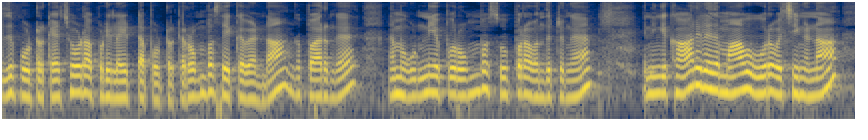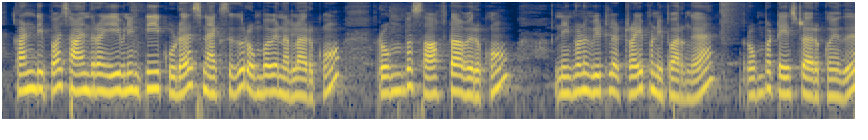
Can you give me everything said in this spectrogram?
இது போட்டிருக்கேன். சோடா பொடி லைட்டாக போட்டிருக்கேன். ரொம்ப சேர்க்க வேண்டாம். இங்கே பாருங்கள் நம்ம உண்ணியப்போ ரொம்ப சூப்பராக வந்துட்டுங்க. நீங்கள் காலையில் இந்த மாவு ஊற வச்சிங்கன்னா கண்டிப்பாக சாயந்தரம் ஈவினிங் டீ கூட ஸ்நாக்ஸுக்கு ரொம்பவே நல்லாயிருக்கும் ரொம்ப சாஃப்டாகவும் இருக்கும். நீங்களும் வீட்டில் ட்ரை பண்ணி பாருங்கள் ரொம்ப டேஸ்ட்டாக இருக்கும் இது.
